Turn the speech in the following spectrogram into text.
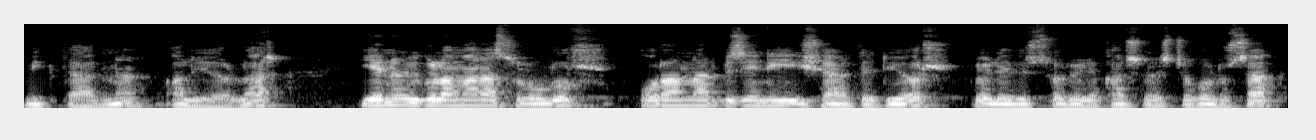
miktarını alıyorlar. Yeni uygulama nasıl olur? Oranlar bize neyi işaret ediyor? Böyle bir soruyla karşılaşacak olursak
